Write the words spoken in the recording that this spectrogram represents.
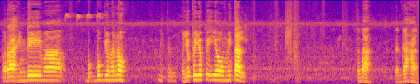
para hindi mabugbog yung ano, Metal. mayupi-yupi yung metal. Ito na. Dandahan.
